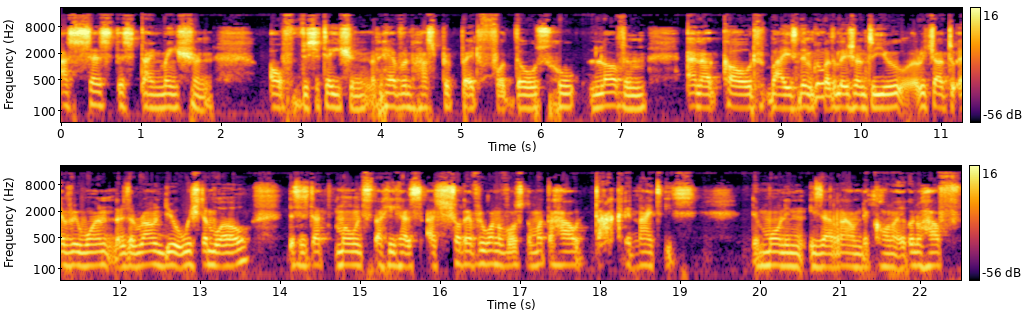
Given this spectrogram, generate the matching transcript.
access this dimension of visitation that heaven has prepared for those who love Him and are called by His name. Congratulations to you. Reach out to everyone that is around you. Wish them well. This is that moment that He has assured every one of us, no matter how dark the night is. The morning is around the corner. You're going to have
